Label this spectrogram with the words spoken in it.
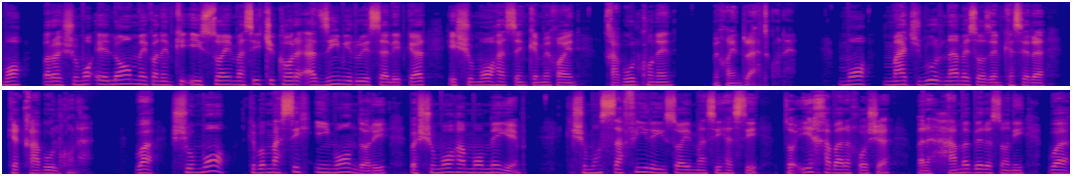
ما برای شما اعلام می‌کنیم که عیسی مسیح چه کار عظیمی روی صلیب کرد. ای شما هستین که می‌خواین قبول کنین می‌خواین رد کنین. ما مجبور نمی‌سازیم کسی را که قبول کنه. و شما که به مسیح ایمان داری به شما هم ما میگیم که شما سفیر عیسی مسیح هستی تا این خبر خوشه برای همه برسانی و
